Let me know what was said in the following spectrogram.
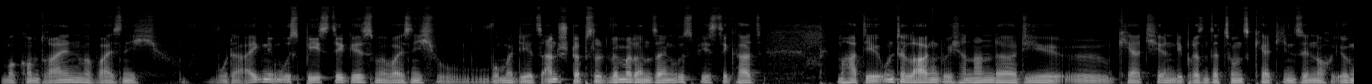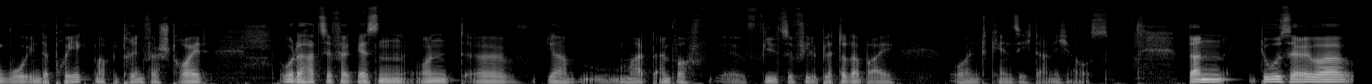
man kommt rein, man weiß nicht, wo der eigene USB-Stick ist, man weiß nicht, wo, wo man die jetzt anstöpselt, wenn man dann seinen USB-Stick hat. Man hat die Unterlagen durcheinander, die äh, Kärtchen, die Präsentationskärtchen sind noch irgendwo in der Projektmappe drin verstreut oder hat sie vergessen und äh, ja, man hat einfach viel zu viele Blätter dabei und kennt sich da nicht aus. Dann du selber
